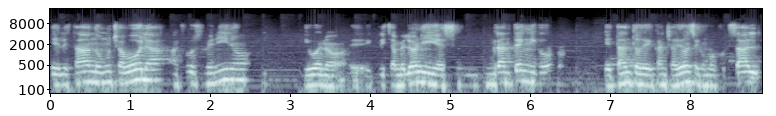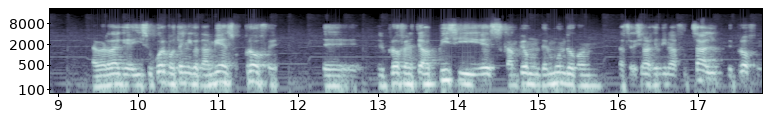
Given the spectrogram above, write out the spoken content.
eh, le está dando mucha bola al fútbol femenino bueno, Cristian Meloni es un gran técnico, tanto de cancha de once como futsal, la verdad que, y su cuerpo técnico también, sus profes, el profe Esteban Pizzi es campeón del mundo con la selección argentina de futsal, de profe.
